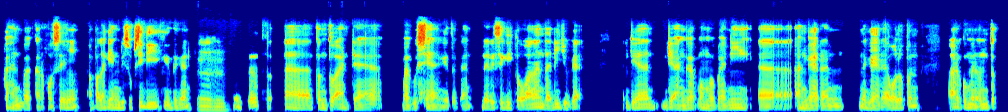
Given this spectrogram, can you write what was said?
bahan bakar fosil apalagi yang disubsidi gitu kan Hmm, itu eh, tentu ada bagusnya gitu kan. Dari segi keuangan tadi juga dia dianggap membebani eh, anggaran negara walaupun argumen untuk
